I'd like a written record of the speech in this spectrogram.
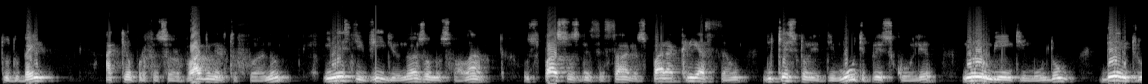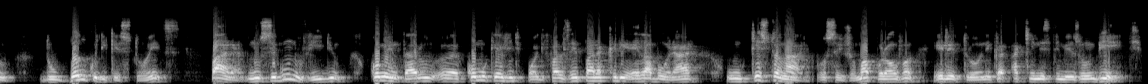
tudo bem? Aqui é o professor Wagner Tufano e neste vídeo nós vamos falar os passos necessários para a criação de questões de múltipla escolha no ambiente Moodle dentro do banco de questões para, no segundo vídeo, comentar uh, como que a gente pode fazer para criar, elaborar um questionário, ou seja, uma prova eletrônica aqui neste mesmo ambiente.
